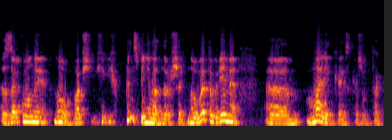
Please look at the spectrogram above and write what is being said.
законы, ну, вообще, их, в принципе, не надо нарушать, но в это время э, маленькое, скажем так,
